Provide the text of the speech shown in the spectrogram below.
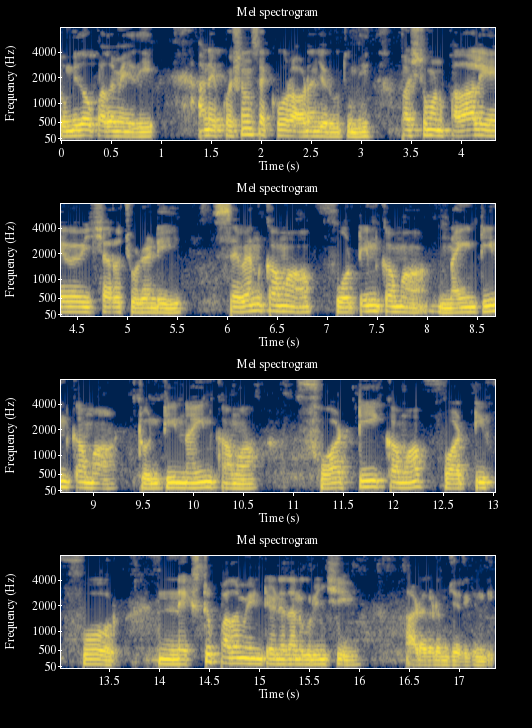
తొమ్మిదవ పదం ఏది? అనే క్వశ్చన్స్ ఎక్కువ రావడం జరుగుతుంది. ఫస్ట్ మన పదాలు ఏవేవి ఇచ్చారో చూడండి. Seven comma fourteen comma nineteen comma twenty nine comma forty comma forty four. Next పదం ఏంటి అనే దాని గురించి అడగడం జరిగింది.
